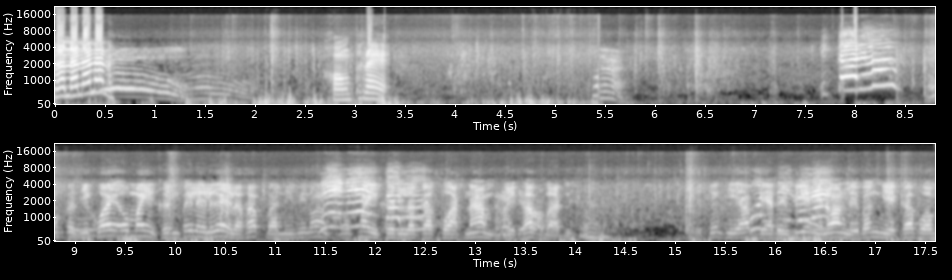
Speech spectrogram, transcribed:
นั่นนั่นนั่นนั่นโอ้โอ้ของแท้เอากระสีควายเอาไม้ขึ้นไปเรื่อยๆแหละครับบาดนี้พี่น้องเอาไม้ขึ้นแล้วก็ขวดน้ำอีกครับบาดนี้อืม เดี๋ยวเจ้าที่อัปเดตให้พี่ให้น้องในเบิ้งอีกครับผม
